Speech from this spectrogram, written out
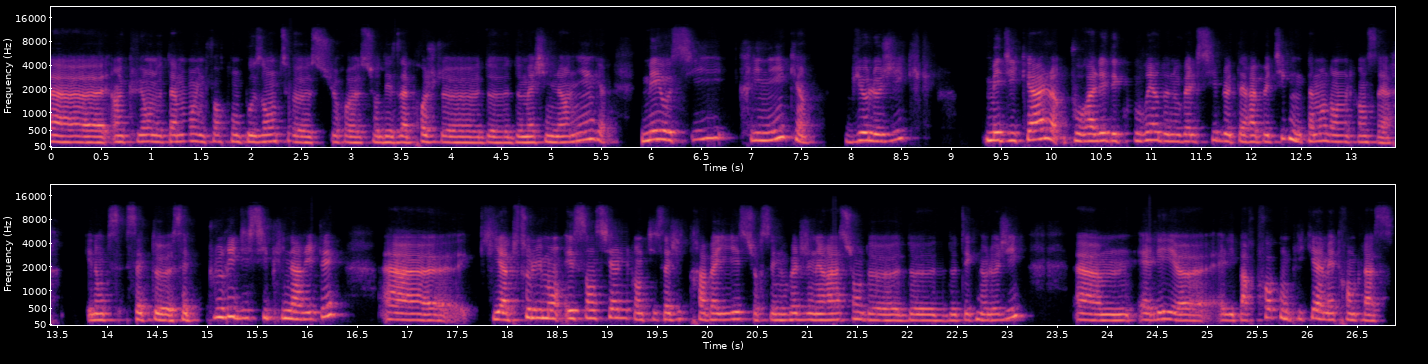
euh, incluant notamment une forte composante euh, sur, sur des approches de, de machine learning, mais aussi cliniques, biologiques, médicales, pour aller découvrir de nouvelles cibles thérapeutiques, notamment dans le cancer. Et donc, cette, cette pluridisciplinarité, euh, qui est absolument essentielle quand il s'agit de travailler sur ces nouvelles générations de, technologies, euh, elle, est, euh, elle est parfois compliquée à mettre en place.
